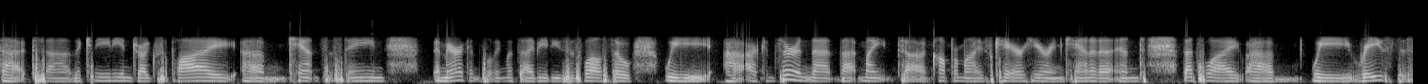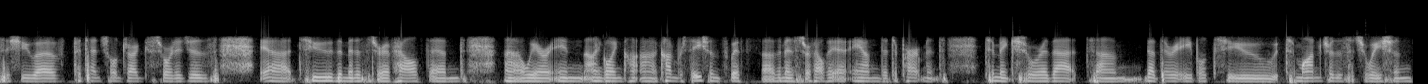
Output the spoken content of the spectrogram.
that uh, the Canadian drug supply um, can't sustain Americans living with diabetes as well. So we uh, are concerned that that might compromise care here in Canada, and that's why um, we raised this issue of potential drug shortages uh, to the Minister of Health, and uh, we are in ongoing co- uh, conversations with uh, the Minister of Health and the department to make sure that um, that they're able to to monitor the situation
